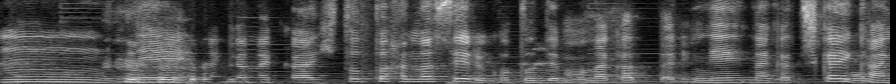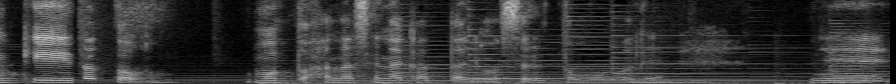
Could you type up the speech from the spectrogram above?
うんね、なかなか人と話せることでもなかったりね。なんか近い関係だともっと話せなかったりもすると思うので。ね、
